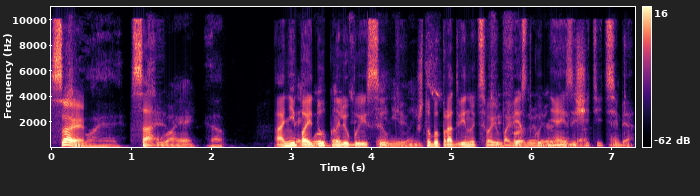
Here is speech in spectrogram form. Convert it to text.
Сая. Сая. Они пойдут на любые ссылки, чтобы продвинуть свою повестку дня и защитить себя.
